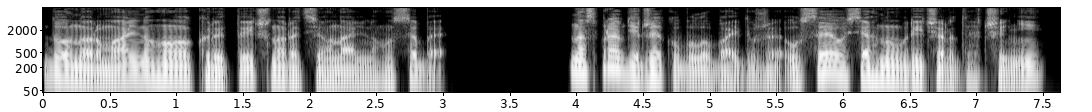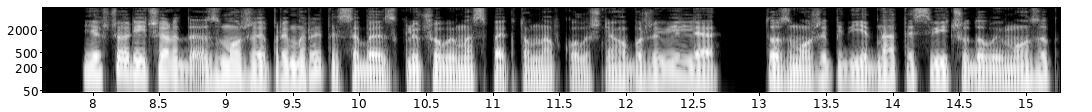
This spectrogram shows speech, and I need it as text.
до нормального критично раціонального себе. Насправді Джеку було байдуже усе осягнув Річард чи ні. Якщо Річард зможе примирити себе з ключовим аспектом навколишнього божевілля, то зможе під'єднати свій чудовий мозок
